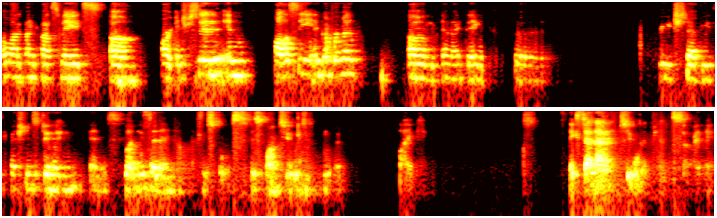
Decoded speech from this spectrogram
a lot of my classmates, um, are interested in policy and government. Um, and I think the reach that the commission is doing and what you said in elementary schools is one to like extend that to the kids. So I think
